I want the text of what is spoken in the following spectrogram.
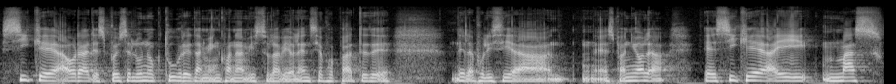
sí que ahora, después del 1 de octubre, también cuando han visto la violencia por parte de, de la policía española, eh, sí que hay más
